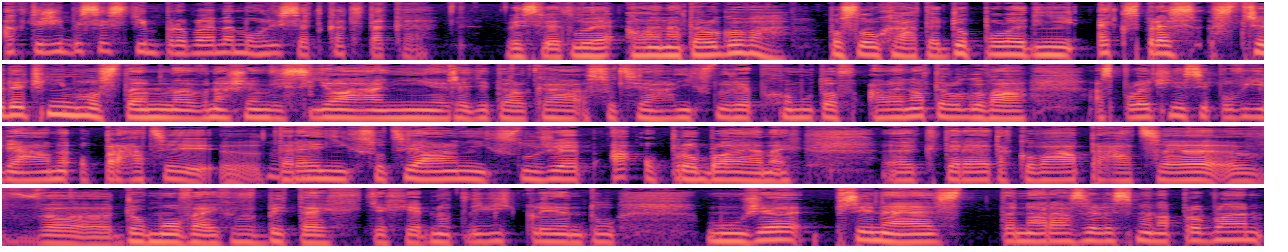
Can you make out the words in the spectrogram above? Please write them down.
a kteří by se s tím problémem mohli setkat také. Vysvětluje Alena Telgová. Posloucháte dopolední Express. Středečním hostem v našem vysílání je ředitelka sociálních služeb Chomutov Alena Telgová a společně si povídáme o práci eh, terénních sociálních služeb a o problémech, eh, které taková práce v domovech, v bytech těch jednotlivých klientů může přinést. Narazili jsme na problém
